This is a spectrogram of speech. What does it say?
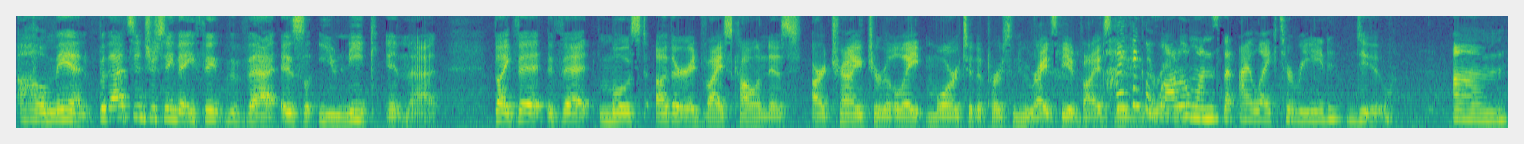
Oh man, but that's interesting that you think that that is unique in that, like that that most other advice columnists are trying to relate more to the person who writes the advice. I think a the lot of the ones that I like to read do. Um,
